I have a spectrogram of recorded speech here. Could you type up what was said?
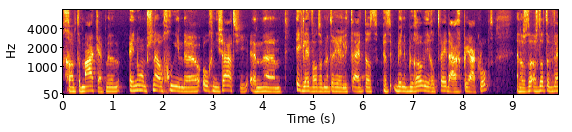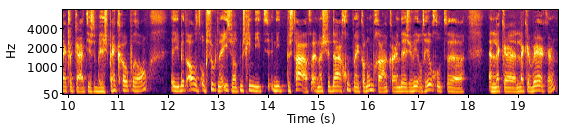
gewoon te maken hebt met een enorm snel groeiende organisatie. En um, ik leef altijd met de realiteit dat het binnen bureauwereld twee dagen per jaar klopt. En als, als dat de werkelijkheid is, dan ben je spekkoper al. Je bent altijd op zoek naar iets wat misschien niet, niet bestaat. En als je daar goed mee kan omgaan, kan je in deze wereld heel goed uh, en lekker, lekker werken.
